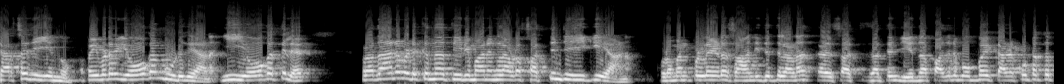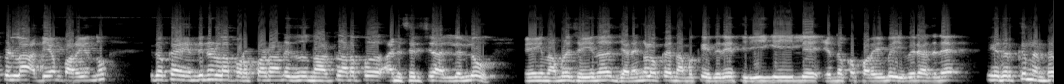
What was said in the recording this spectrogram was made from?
ചർച്ച ചെയ്യുന്നു. അപ്പൊ ഇവിടെ യോഗം കൂടുകയാണ്. ഈ യോഗത്തിൽ പ്രധാനമെടുക്കുന്ന തീരുമാനങ്ങൾ അവിടെ സത്യം ചെയ്യിക്കുകയാണ്. കുടമൻപിള്ളയുടെ സാന്നിധ്യത്തിലാണ് സത്യം ചെയ്യുന്നത്. അപ്പൊ അതിനു മുമ്പ് കഴക്കൂട്ടത്ത് പിള്ള അദ്ദേഹം പറയുന്നു ഇതൊക്കെ എന്തിനുള്ള പുറപ്പാടാണ്? ഇത് നാട്ടുനടപ്പ് അനുസരിച്ച് അല്ലല്ലോ. നമ്മൾ ചെയ്യുന്ന ജനങ്ങളൊക്കെ നമുക്ക് എതിരെ തിരിയുകയില്ലേ? എന്നൊക്കെ പറയുമ്പോൾ ഇവരതിനെ എതിർക്കുന്നുണ്ട്.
